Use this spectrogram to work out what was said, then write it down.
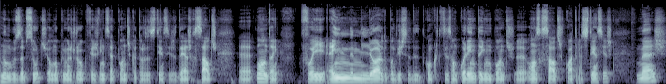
números absurdos, ele no primeiro jogo fez 27 pontos, 14 assistências, 10 ressaltos. Eh, ontem foi ainda melhor do ponto de vista de, de concretização, 41 pontos, eh, 11 ressaltos, 4 assistências, mas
